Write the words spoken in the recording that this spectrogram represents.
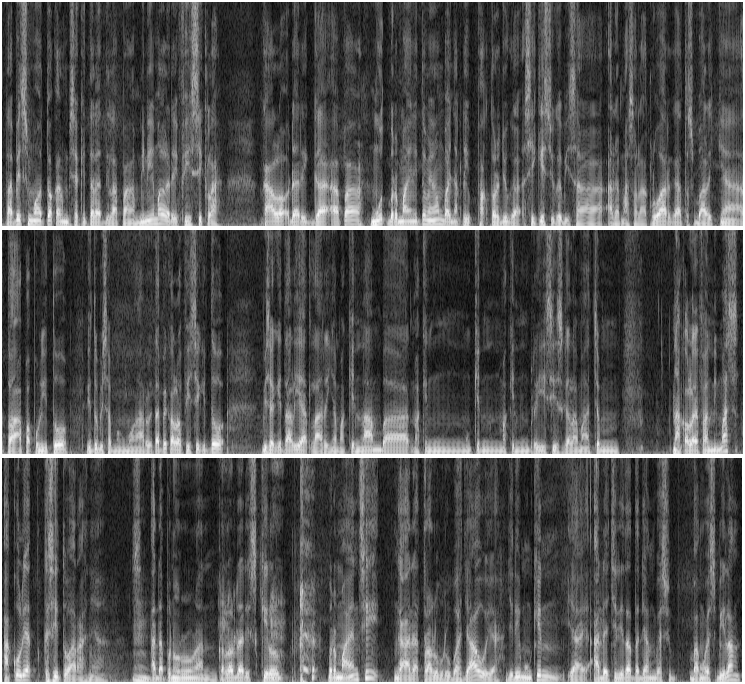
Tapi semua itu akan bisa kita lihat di lapangan. Minimal dari fisik lah. Kalau dari ga, apa mood bermain itu memang banyak di faktor juga. Psikis juga bisa ada masalah keluarga atau sebaliknya atau apa pun itu itu bisa mempengaruhi. Tapi kalau fisik itu bisa kita lihat larinya makin lambat, makin mungkin makin berisi segala macem. Nah kalau Evan Dimas, aku lihat ke situ arahnya. Hmm. Ada penurunan. Kalau dari skill bermain sih nggak ada terlalu berubah jauh ya. Jadi mungkin ya ada cerita tadi yang Bang Wes bilang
